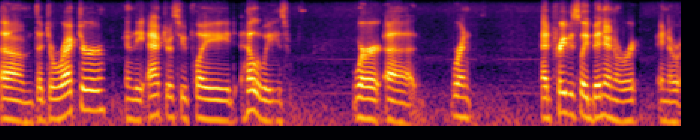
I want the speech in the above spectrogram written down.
um, the director and the actress who played Heloise were uh, were in, had previously been in a in a,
